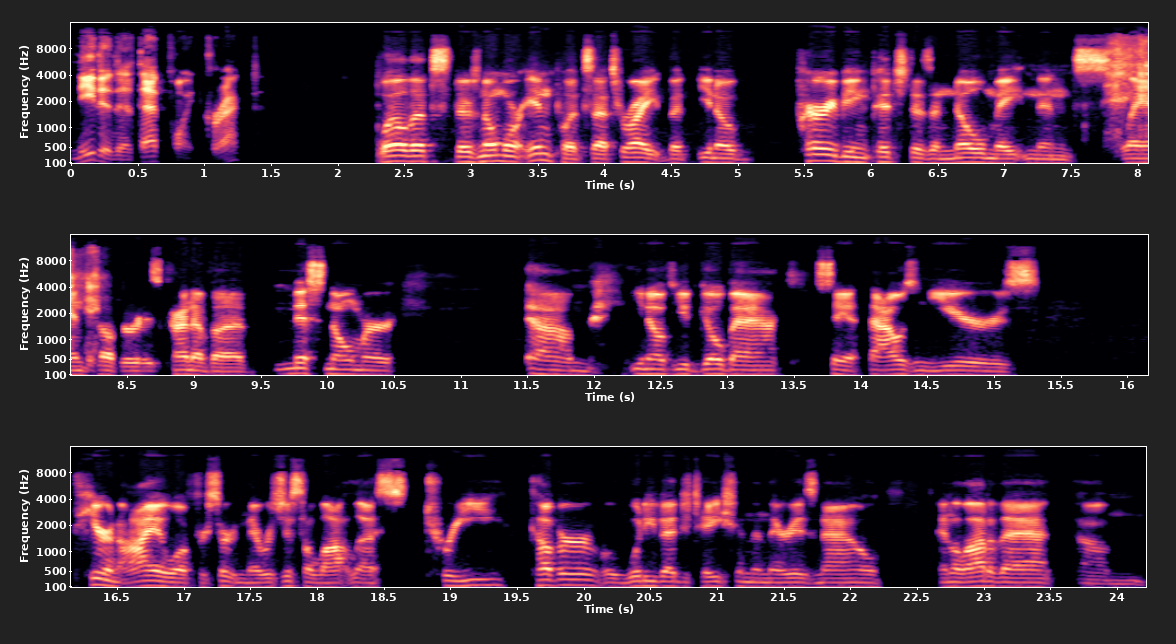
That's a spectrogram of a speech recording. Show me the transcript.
needed at that point correct? Well that's there's no more inputs that's right. But you know prairie being pitched as a no maintenance land cover is kind of a misnomer um, you know if you'd go back say a thousand years here in iowa for certain there was just a lot less tree cover or woody vegetation than there is now and a lot of that um,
